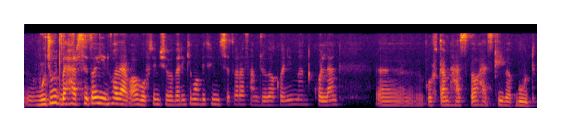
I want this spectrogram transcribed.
وجود به هر صدای اینها در واقع گفته میشه و برای اینکه ما بتونیم ستا رو از هم جدا کنیم من کلا گفتم هستا هستی و بود.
